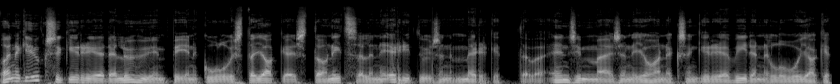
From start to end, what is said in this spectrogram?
Ainakin yksi kirjeiden lyhyimpiin kuuluvista jakeista on itselleni erityisen merkittävä. Ensimmäisen Johanneksen kirjeen viidennen luvun jake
